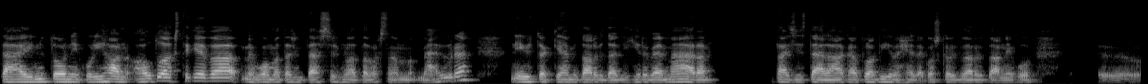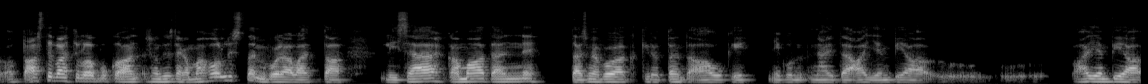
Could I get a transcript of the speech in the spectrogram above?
tämä ei nyt ole niinku ihan autuaksi tekevää. Me huomataan tässä, jos me laitetaan mäyrä, niin yhtäkkiä me tarvitaankin hirveä määrä, tai siis täällä alkaa tulla virheitä, koska me tarvitaan niinku, ottaa astevaihtelua mukaan. Se on tietysti aika mahdollista, me voidaan laittaa lisää kamaa tänne, tai me voidaan kirjoittaa niitä auki, niin kuin näitä aiempia aiempia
